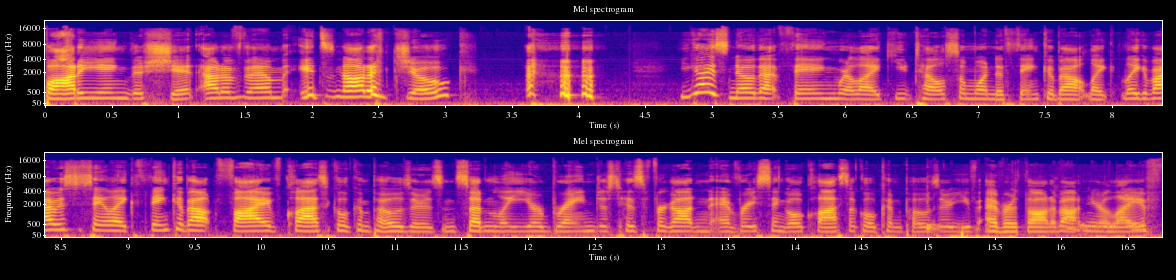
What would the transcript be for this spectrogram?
bodying the shit out of them, it's not a joke. you guys know that thing where like you tell someone to think about like like if I was to say like think about five classical composers and suddenly your brain just has forgotten every single classical composer you've ever thought about in your mm-hmm. life.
